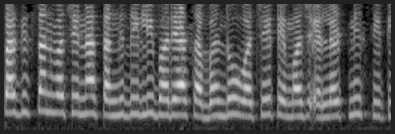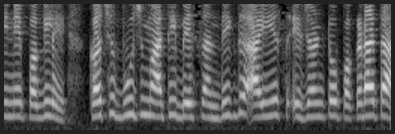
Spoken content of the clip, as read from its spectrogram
પાકિસ્તાન વચ્ચેના તંગદિલી ભર્યા સંબંધો વચ્ચે તેમજ એલર્ટની સ્થિતિને પગલે કચ્છ ભુજમાંથી બે સંદિગ્ધ આઈએસ એજન્ટો પકડાતા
